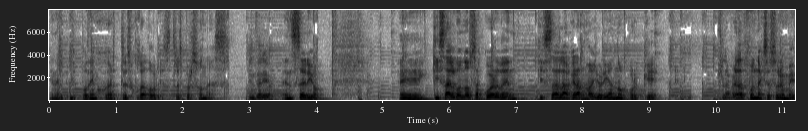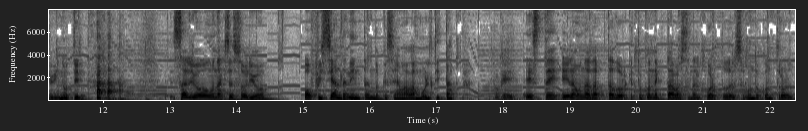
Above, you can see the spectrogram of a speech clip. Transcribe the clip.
en el que podían jugar tres jugadores, tres personas. ¿En serio? En serio. Eh, quizá algunos se acuerden, quizá la gran mayoría no, porque pues, la verdad fue un accesorio medio inútil. Salió un accesorio oficial de Nintendo que se llamaba Multitap. Ok. Este era un adaptador que tú conectabas en el puerto del segundo control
